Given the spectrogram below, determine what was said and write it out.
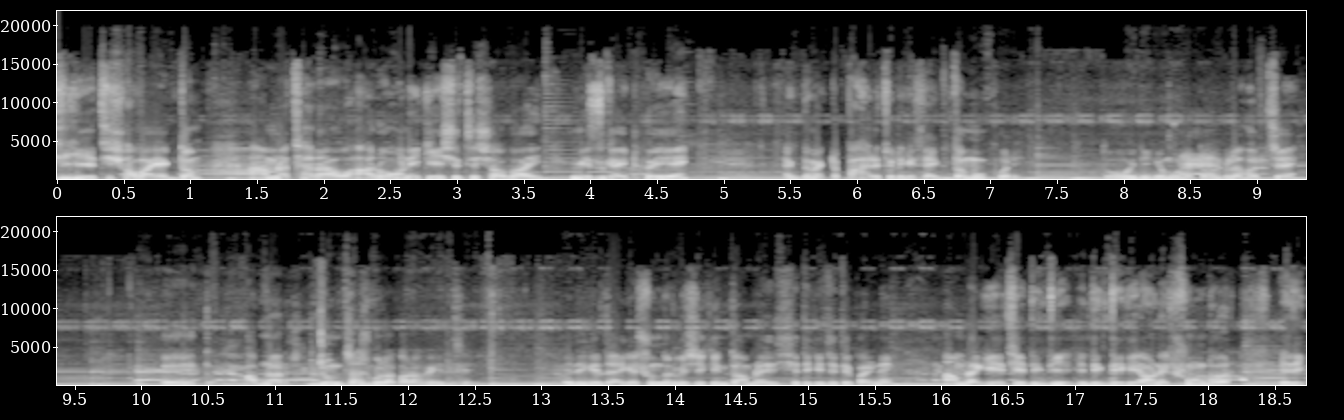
গিয়েছি, সবাই একদম। আমরা ছাড়াও আরও অনেকে এসেছে, সবাই মিসগাইড হয়ে একদম একটা পাহাড়ে চলে গেছে, একদম উপরে। তো ওইদিকে মূলত ওইগুলো হচ্ছে আপনার জুম চাষগুলো করা হয়েছে। এদিকে জায়গা সুন্দর বেশি, কিন্তু আমরা সেদিকে যেতে পারি নাই। আমরা গিয়েছি এদিক দিয়ে। এদিক দিয়ে অনেক সুন্দর। এদিক,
